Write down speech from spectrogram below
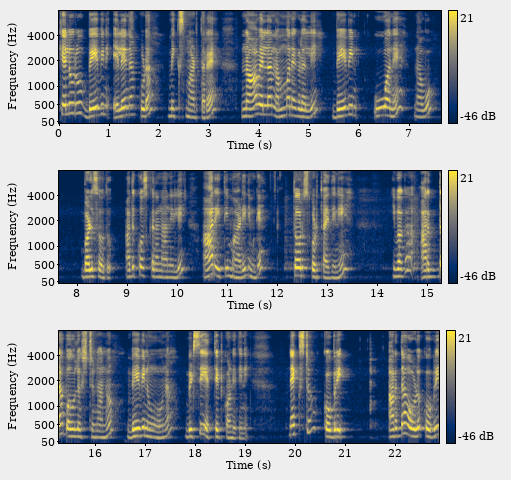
ಕೆಲವರು ಬೇವಿನ ಎಲೆನ ಕೂಡ ಮಿಕ್ಸ್ ಮಾಡ್ತಾರೆ. ನಾವೆಲ್ಲ ನಮ್ಮ ಮನೆಗಳಲ್ಲಿ ಬೇವಿನ ಹೂವನ್ನೇ ನಾವು ಬಳಸೋದು. ಅದಕ್ಕೋಸ್ಕರ ನಾನಿಲ್ಲಿ ಆ ರೀತಿ ಮಾಡಿ ನಿಮಗೆ ತೋರಿಸ್ಕೊಡ್ತಾ ಇದ್ದೀನಿ. ಇವಾಗ ಅರ್ಧ ಬೌಲಷ್ಟು ನಾನು ಬೇವಿನ ಹೂವನ್ನ ಬಿಡಿಸಿ ಎತ್ತಿಟ್ಕೊಂಡಿದ್ದೀನಿ. ನೆಕ್ಸ್ಟು ಕೊಬ್ಬರಿ. ಅರ್ಧ ಅವಳು ಕೊಬ್ಬರಿ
